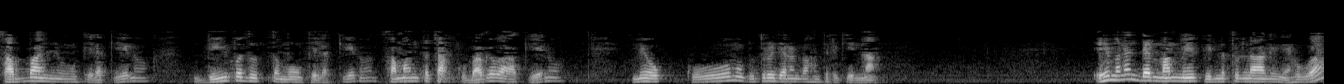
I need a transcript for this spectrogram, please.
සබ්බඤ්ඤෝ කියලා කියනවා, දීපදුත්තමෝ කියලා කියනවා, සමන්ත චක්කු භගවා කියනවා. මේ ඔක්කොම බුදුරජාණන් වහන්සේට කියනවා. එහෙමනම් දැන් මම මේ පින්නතුල්ලාගෙන් ඇහුවා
